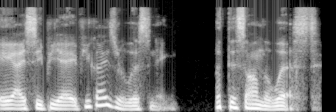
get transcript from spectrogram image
AICPA. If you guys are listening, put this on the list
